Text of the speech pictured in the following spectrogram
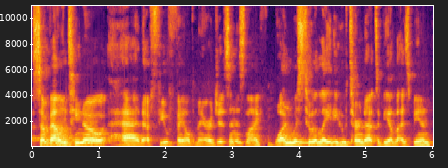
So Valentino had a few failed marriages in his life. One was to a lady who turned out to be a lesbian,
